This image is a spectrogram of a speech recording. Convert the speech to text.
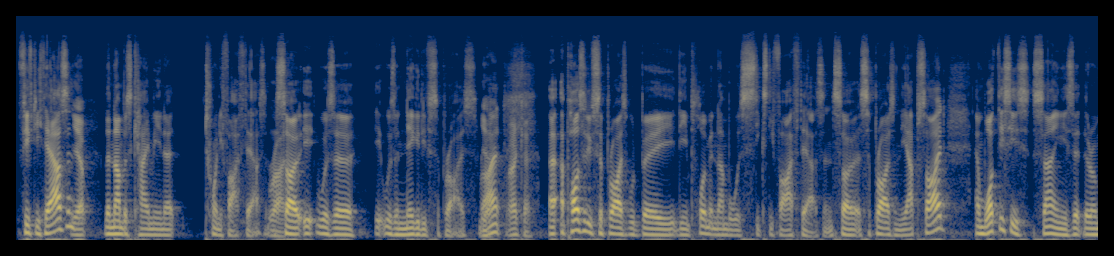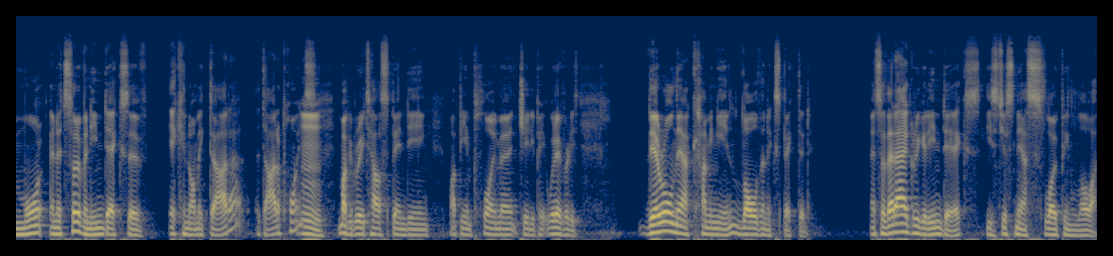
fifty thousand. Yep. The numbers came in at twenty five thousand. Right. So it was a it was a negative surprise, Yeah, right? okay. A, a positive surprise would be the employment number was sixty five thousand. So a surprise on the upside. And what this is saying is that there are more, and it's sort of an index of economic data, data points. Mm. It might be retail spending, might be employment, GDP, whatever it is. They're all now coming in lower than expected. And so that aggregate index is just now sloping lower.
